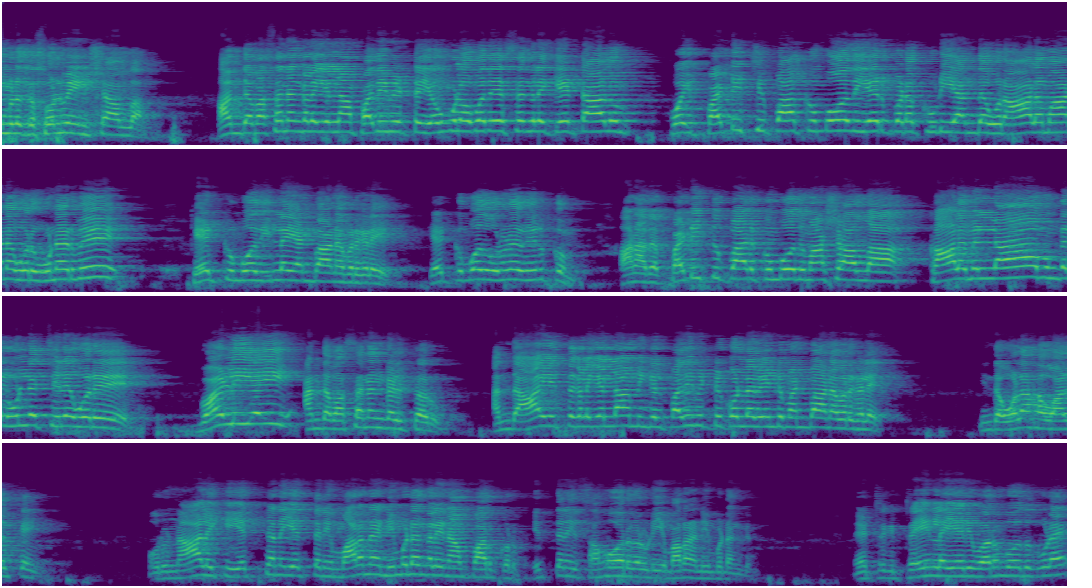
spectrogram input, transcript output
உங்களுக்கு சொல்வேன் இன்ஷா அல்லா அந்த வசனங்களை எல்லாம் பதிவிட்டு எவ்வளவு உபதேசங்களை கேட்டாலும் போய் படிச்சு பார்க்கும்போது ஏற்படக்கூடிய அந்த ஒரு ஆழமான ஒரு உணர்வு கேட்கும்போது இல்லை அன்பானவர்களே. கேட்கும்போது ஒரு உணர்வு இருக்கும். ஆனா அதை படித்து பார்க்கும்போது மாஷா அல்லா காலமெல்லாம் உங்கள் உள்ளத்திலே ஒரு வழியை அந்த வசனங்கள் தரும். அந்த ஆயத்துக்களை எல்லாம் நீங்கள் பதிவிட்டுக் கொள்ள வேண்டும் அன்பானவர்களே. இந்த உலக வாழ்க்கை ஒரு நாளைக்கு எத்தனை எத்தனை மரண நிமிடங்களை நாம் பார்க்கிறோம். எத்தனை சகோதரர்களுடைய மரண நிமிடங்கள். நேற்றுக்கு ட்ரெயின்ல ஏறி வரும்போது கூட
